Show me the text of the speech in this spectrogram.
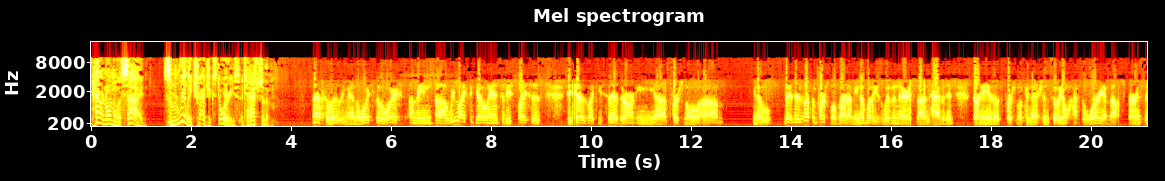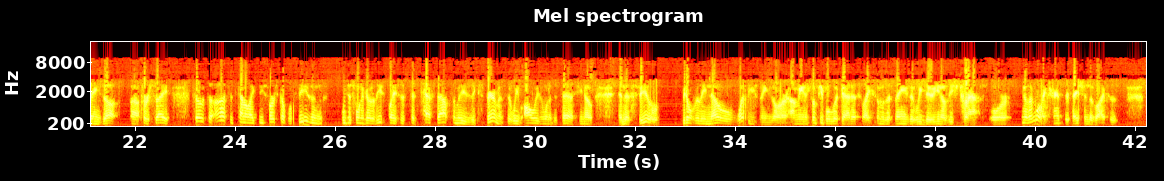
paranormal aside, some really tragic stories attached to them. Absolutely, man. The worst of the worst. I mean, uh, we like to go into these places because, like you said, there aren't any uh, personal, um, you know, there, there's nothing personal about it. I mean, nobody's living there. It's not inhabited. There aren't any of those personal connections, so we don't have to worry about stirring things up uh, per se. So to us, it's kind of like these first couple seasons. We just want to go to these places to test out some of these experiments that we've always wanted to test. You know, in this field, we don't really know what these things are. I mean, some people look at us like some of the things that we do, you know, these traps, or you know, they're more like transportation devices.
